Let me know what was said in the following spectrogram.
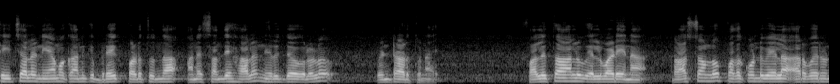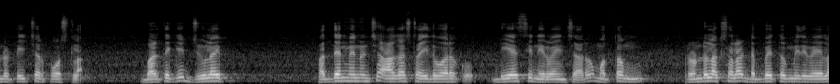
టీచర్ల నియామకానికి బ్రేక్ పడుతుందా అనే సందేహాలు నిరుద్యోగులలో వెంటాడుతున్నాయి. ఫలితాలు వెలువడిన? రాష్ట్రంలో పదకొండు వేల అరవై రెండు టీచర్ పోస్టుల భర్తీకి జూలై పద్దెనిమిది నుంచి ఆగస్టు ఐదు వరకు డిఎస్సి నిర్వహించారు. మొత్తం రెండు లక్షల డెబ్బై తొమ్మిది వేల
